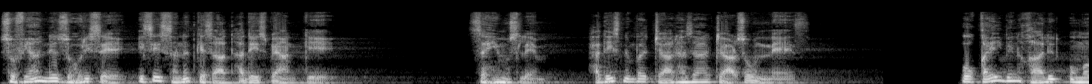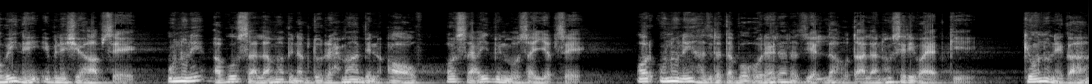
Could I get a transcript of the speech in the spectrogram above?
سفیان نے زہری سے اسی سنت کے ساتھ حدیث بیان کی۔ صحیح مسلم، حدیث نمبر چار ہزار چار سو انیس۔ اقیل بن خالد اموی نے ابن شہاب سے، انہوں نے ابو سلامہ بن عبد الرحمن بن عوف اور سعید بن مسیب سے۔ اور انہوں نے حضرت ابو حریرہ رضی اللہ تعالیٰ عنہ سے روایت کی کہ انہوں نے کہا،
